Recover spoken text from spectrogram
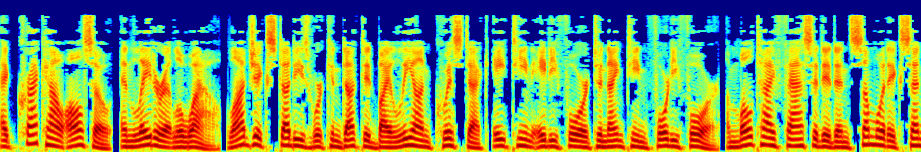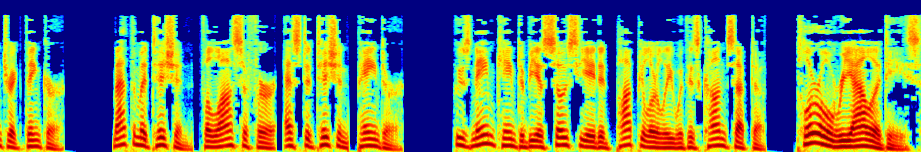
At Krakow also, and later at Lwów, logic studies were conducted by Leon Chwistek (1884–1944), a multifaceted and somewhat eccentric thinker—mathematician, philosopher, esthetician, painter, whose name came to be associated popularly with his concept of plural realities.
